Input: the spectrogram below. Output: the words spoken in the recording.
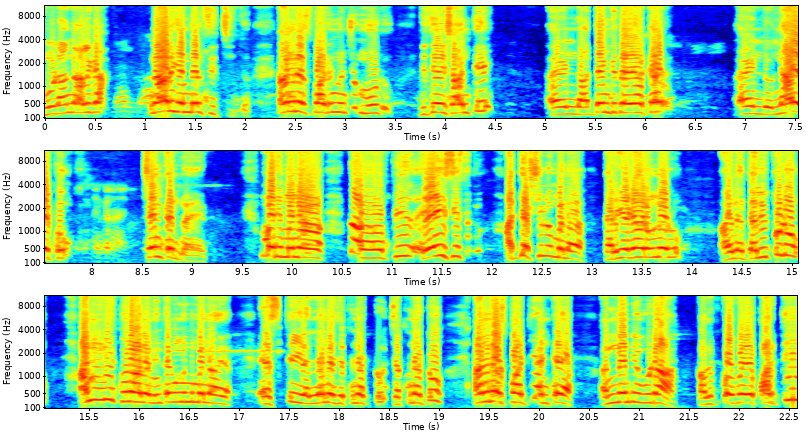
మూడా? నాలుగా? నాలుగు ఎమ్మెల్సీ ఇచ్చిండ్రు. కాంగ్రెస్ పార్టీ నుంచి మూడు. విజయశాంతి అండ్ అద్దంకి దయాకర్ అండ్ నాయకు. శంకర్ నాయక్. మరి మన ఏఐసిసి అధ్యక్షులు మన ఖర్గే గారు ఉన్నారు. ఆయన దళితుడు. అన్ని కులాలను ఇంతకుముందు మన ఎస్టీ ఎల్లన్న చెప్పినట్టు చెప్పినట్టు కాంగ్రెస్ పార్టీ అంటే అందరినీ కూడా కలుపుకోబోయే పార్టీ.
